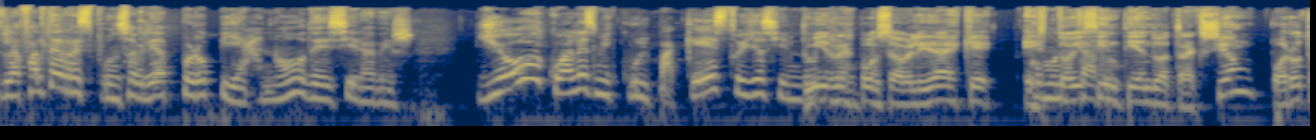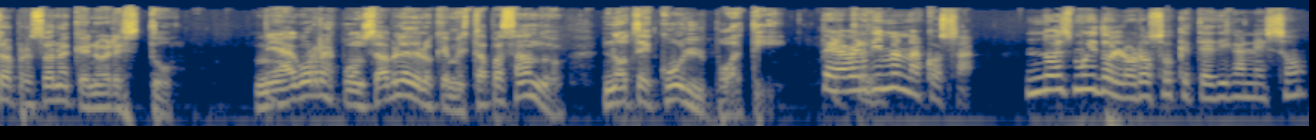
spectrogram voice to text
la falta de responsabilidad propia, ¿no? De decir, a ver, yo, ¿cuál es mi culpa? ¿Qué estoy haciendo? Mi responsabilidad es que estoy sintiendo atracción por otra persona que no eres tú. Me hago responsable de lo que me está pasando. No te culpo a ti. Pero a ver, dime una cosa. ¿No es muy doloroso que te digan eso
